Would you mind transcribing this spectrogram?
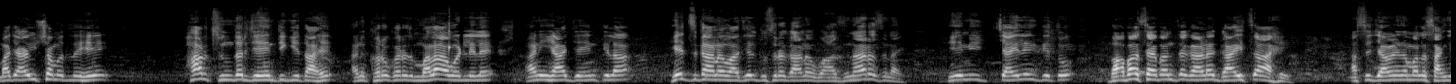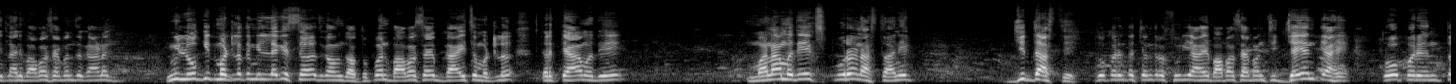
माझ्या आयुष्यामधलं हे फार सुंदर जयंती गीत आहे आणि खरोखरच मला आवडलेलं आहे. आणि ह्या जयंतीला हेच गाणं वाजेल दुसरं गाणं वाजणारच नाही. हे मी चॅलेंज देतो. बाबासाहेबांचं गाणं गायचं आहे असं ज्यावेळेला मला सांगितलं आणि बाबासाहेबांचं गाणं मी लोकगीत म्हटलं तर मी लगेच सहज गाऊन जातो. पण बाबासाहेब गायचं म्हटलं तर त्यामध्ये मनामध्ये एक स्फुरण असतं आणि एक जिद्द असते. जोपर्यंत चंद्र सूर्य आहे बाबासाहेबांची जयंती आहे तोपर्यंत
